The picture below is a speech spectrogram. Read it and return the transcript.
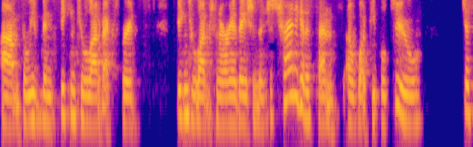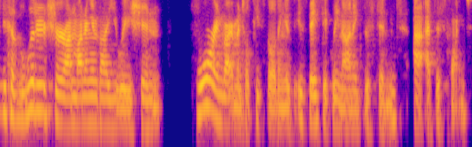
Um, so we've been speaking to a lot of experts, speaking to a lot of different organizations, and just trying to get a sense of what people do, just because the literature on monitoring evaluation for environmental peace building is, is basically non-existent uh, at this point.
